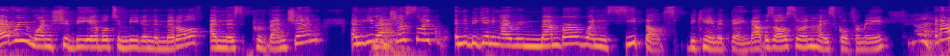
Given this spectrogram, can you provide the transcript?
everyone should be able to meet in the middle and this prevention and you know Yeah. just like in the beginning i remember when seatbelts became a thing that was also in high school for me and I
